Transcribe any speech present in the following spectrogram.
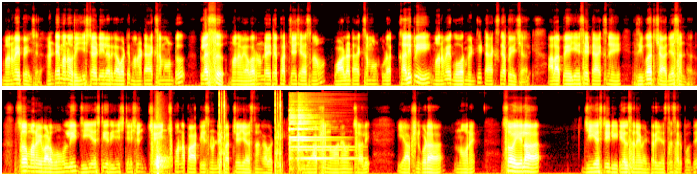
మనమే పే చేయాలి. అంటే మనం రిజిస్టర్డ్ డీలర్ కాబట్టి మన ట్యాక్స్ అమౌంట్ ప్లస్ మనం ఎవరి నుండి అయితే పర్చేజ్ చేస్తున్నామో వాళ్ళ ట్యాక్స్ అమౌంట్ కూడా కలిపి మనమే గవర్నమెంట్కి ట్యాక్స్గా పే చేయాలి. అలా పే చేసే ట్యాక్స్ని రివర్ ఛార్జెస్ అంటారు. సో మనం ఇవాళ ఓన్లీ జిఎస్టీ రిజిస్ట్రేషన్ చేయించుకున్న పార్టీస్ నుండే పర్చేజ్ చేస్తాం కాబట్టి ఈ ఆప్షన్ నోనే ఉంచాలి. ఈ ఆప్షన్ కూడా నోనే. సో ఇలా జిఎస్టీ డీటెయిల్స్ అనేవి ఎంటర్ చేస్తే సరిపోద్ది.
